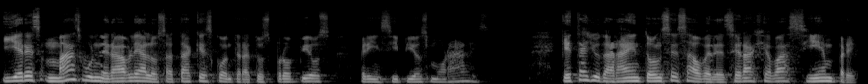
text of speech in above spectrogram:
y eres más vulnerable a los ataques contra tus propios principios morales. ¿Qué te ayudará entonces a obedecer a Jehová siempre,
